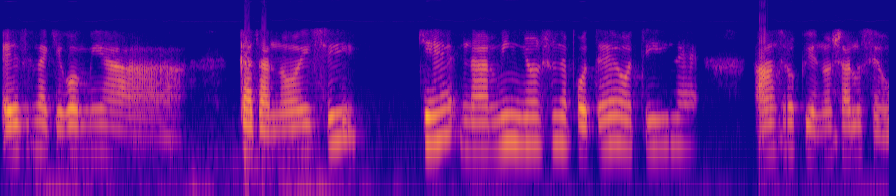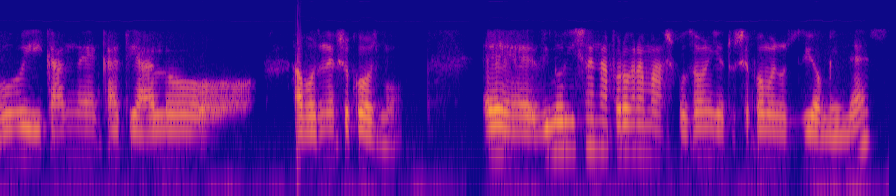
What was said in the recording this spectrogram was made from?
έδειχνα κι εγώ μία κατανόηση και να μην νιώσουν ποτέ ότι είναι άνθρωποι ενός άλλου Θεού ή κάνουν κάτι άλλο από τον έξω κόσμο. Ε, δημιούργησα ένα πρόγραμμα σπουδών για τους επόμενους δύο μήνες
